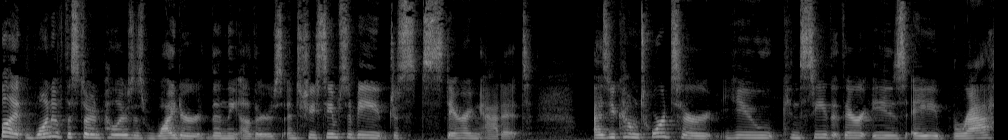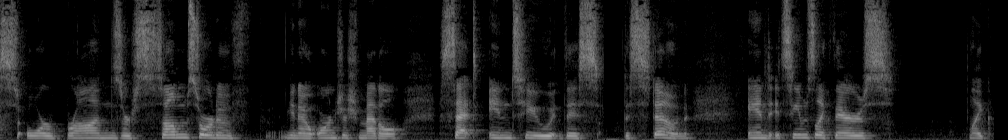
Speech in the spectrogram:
But one of the stone pillars is wider than the others, and she seems to be just staring at it. As you come towards her, you can see that there is a brass or bronze or some sort of, you know, orangish metal set into this this stone, and it seems like there's like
